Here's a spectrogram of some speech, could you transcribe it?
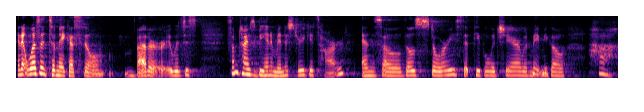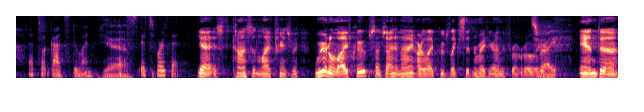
And it wasn't to make us feel better, it was just sometimes being in ministry gets hard. And so those stories that people would share would make me go, ha, ah, that's what God's doing. Yeah. It's, it's worth it. Yeah, it's constant life transformation. We're in a life group, Sunshine and I. Our life group's like sitting right here on the front row. That's right. And uh,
